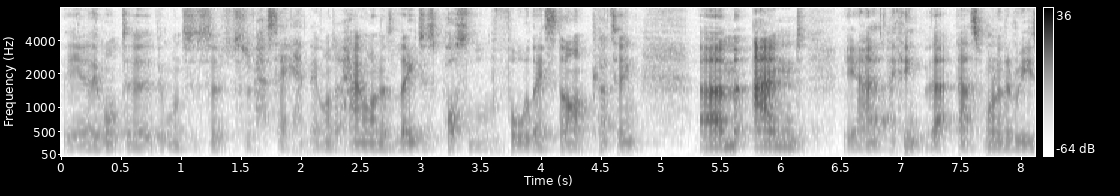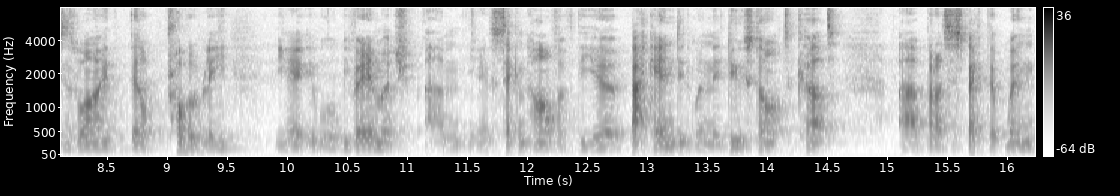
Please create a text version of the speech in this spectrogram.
they, you know, they want to they want to sort of, sort of say they want to hang on as late as possible before they start cutting, um, and you know, I think that that's one of the reasons why they'll probably you know it will be very much um, you know second half of the year back ended when they do start to cut, uh, but I suspect that when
